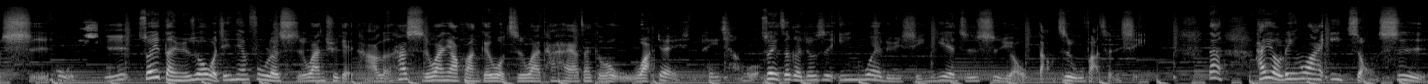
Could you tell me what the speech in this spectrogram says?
十，五十，所以等于说我今天付了十万去给他了，他十万要还给我之外，他还要再给我五万，对，赔偿我。所以这个就是因为旅行业之事由导致无法成行。但还有另外一种是，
